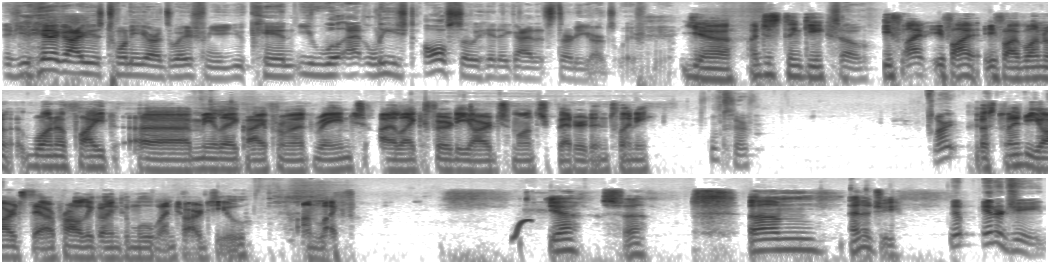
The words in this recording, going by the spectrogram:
if you hit a guy who's twenty yards away from you, you can you will at least also hit a guy that's thirty yards away from you. Yeah, I'm just thinking. So If I if I if I want to want to fight a melee guy from at range, I like 30 yards much better than 20 that's fair. All right. because 20 yards they are probably going to move and charge you, unlike Yeah, that's fair. Um, energy. Yep, energy.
